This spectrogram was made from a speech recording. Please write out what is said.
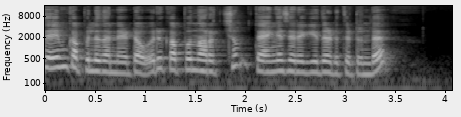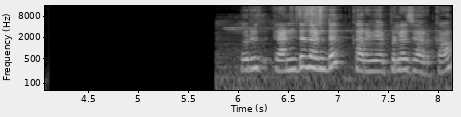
സെയിം കപ്പിൽ തന്നെ കേട്ടോ ഒരു കപ്പ് നിറച്ചും തേങ്ങ ചിരകിയത് എടുത്തിട്ടുണ്ട്. ഒരു രണ്ട് തണ്ട് കറിവേപ്പില ചേർക്കാം.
